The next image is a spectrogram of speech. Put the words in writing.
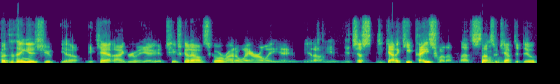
but the thing is, you you know you can't. I agree with you. Chiefs go down and score right away early. You, you know you, you just you got to keep pace with them. That's that's mm-hmm. what you have to do.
